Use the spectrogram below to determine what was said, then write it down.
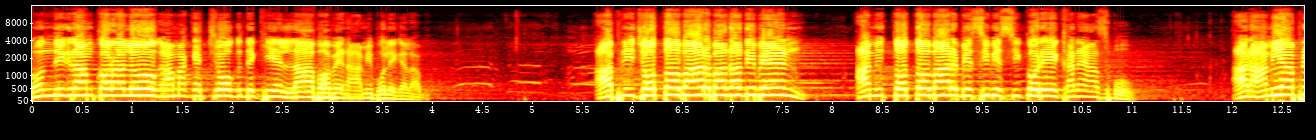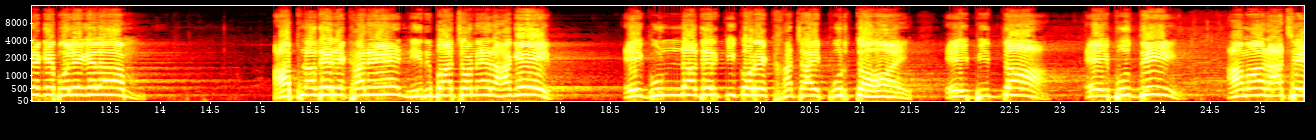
নন্দীগ্রাম করা লোক, আমাকে চোখ দেখিয়ে লাভ হবে না, আমি বলে গেলাম। আপনি যতবার বাধা দিবেন, আমি ততবার বেশি বেশি করে এখানে আসব। আর আমি আপনাকে বলে গেলাম, আপনাদের এখানে নির্বাচনের আগে এই গুন্ডাদের কি করে খাঁচায় পুরতে হয়? এই বিদ্যা, এই বুদ্ধি আমার আছে।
